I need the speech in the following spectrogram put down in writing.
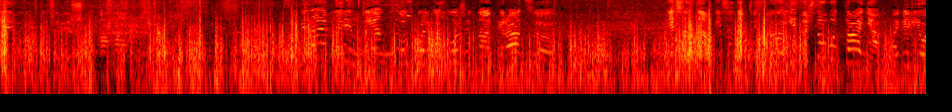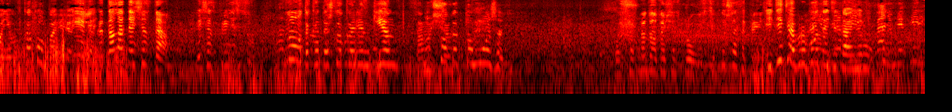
Я ему удочку завяжу. Ага. Собираем на рентген, кто сколько может на операцию. Я сейчас дам, я сейчас дам 300 Э, Если что, вот Таня в павильоне. Вы в каком павильоне? Элика, да ладно, я сейчас дам. Я сейчас принесу. Ну, так это только рентген. Там Ну еще. сколько кто может. Вот сейчас, ну да, то сейчас кровью стекло, сейчас я принесу. Идите обработайте Тане руку. Таня, у меня перекись.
